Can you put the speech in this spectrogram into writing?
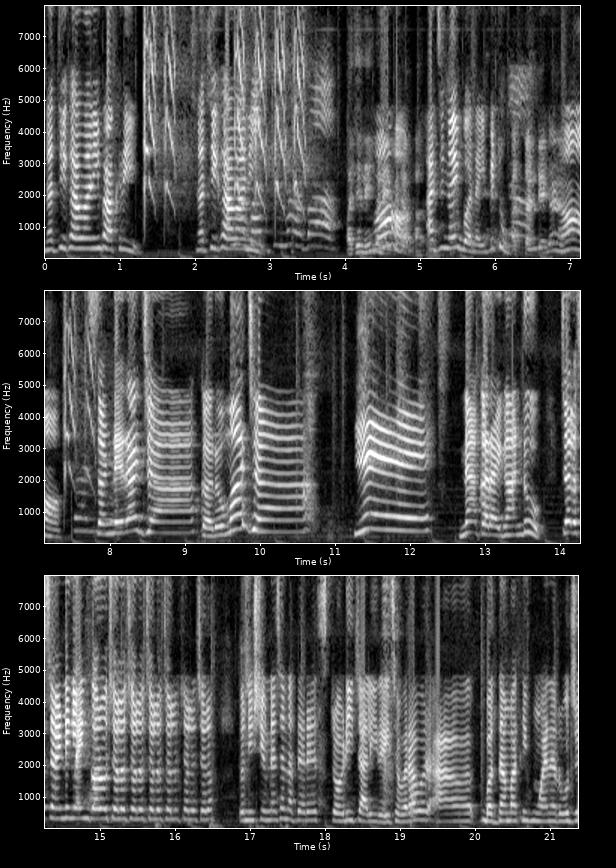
નથી ખાવાની ભાખરી. નથી ખાવાની. આજે નહીં હા બનાવી બેટા ભાખરી. આજે નહીં બનાવી બેટું. સન્ડે છે હા. સન્ડે રજા. કરો મજા. યે ના કરાય ગાંડુ. ચલો સ્ટેન્ડિંગ લાઈન કરો. ચલો ચલો ચલો ચલો ચલો ચલો. તો નિશિવને છે ને અત્યારે સ્ટડી ચાલી રહી છે બરાબર? આ બધામાંથી હું એને રોજ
